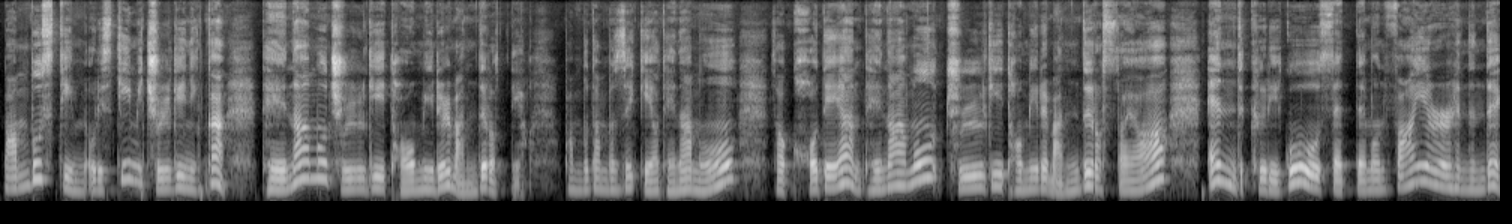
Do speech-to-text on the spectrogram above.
밤부 스팀. 우리 스팀이 줄기니까 대나무 줄기 더미를 만들었대요 밤부도 한번 쓸게요 대나무 그래서 거대한 대나무 줄기 더미를 만들었어요 and 그리고 set them on fire 했는데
